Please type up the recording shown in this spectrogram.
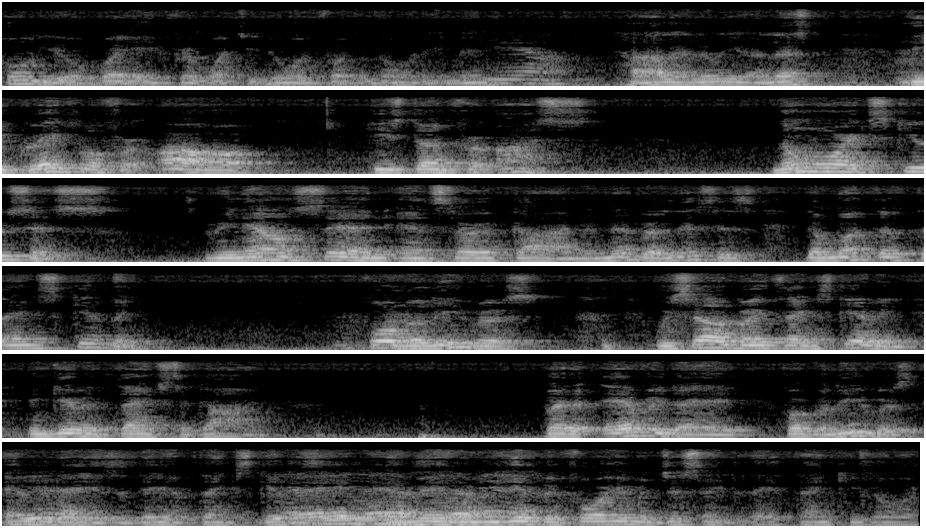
pull you away from what you're doing for the Lord. Amen. Yeah. Hallelujah. Let's be grateful for all He's done for us. No more excuses. Renounce sin and serve God. Remember, this is the month of Thanksgiving. For believers, we celebrate Thanksgiving and giving thanks to God. But every day, for believers, every day Yes. is a day of Thanksgiving. Amen. Amen. When Yeah. get before Him and just say today, thank you, Lord.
